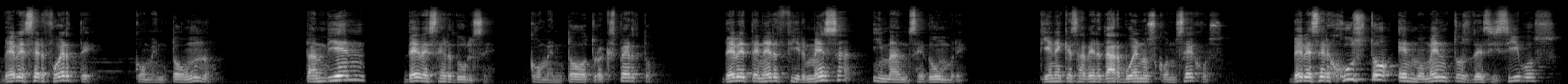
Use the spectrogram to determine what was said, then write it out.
Debe ser fuerte, comentó uno. También debe ser dulce, comentó otro experto. Debe tener firmeza y mansedumbre. Tiene que saber dar buenos consejos. Debe ser justo en momentos decisivos,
